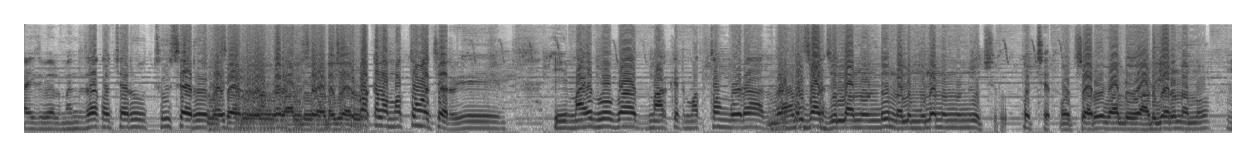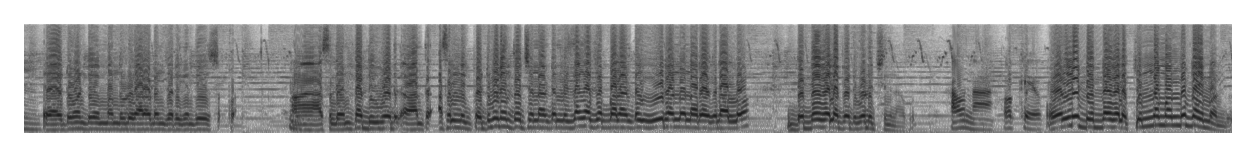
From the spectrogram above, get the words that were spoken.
ఐదు వేల మంది దాకా వచ్చారు చూశారు. చుట్టుపక్కల మొత్తం వచ్చారు. ఈ ఈ మహబూబాద్ మార్కెట్ మొత్తం కూడా అందరూ మహబూబాద్ జిల్లా నుండి నలుమూల నుండి వచ్చారు. వచ్చారు. వచ్చారు వాళ్ళు అడిగారు నన్ను. ఎటువంటి మందులు వాడడం జరిగింది? అసలు ఎంత దిగుబడి అసలు నీకు పెట్టుబడి ఎంత వచ్చిందంటే నిజంగా చెప్పాలంటే ఈ రెండున్నర ఎకరాల్లో డెబ్బై వేల పెట్టుబడి వచ్చింది నాకు. అవునా? ఓకే ఓకే, ఓన్లీ డెబ్బై వేల కింద మందు పై మందు.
